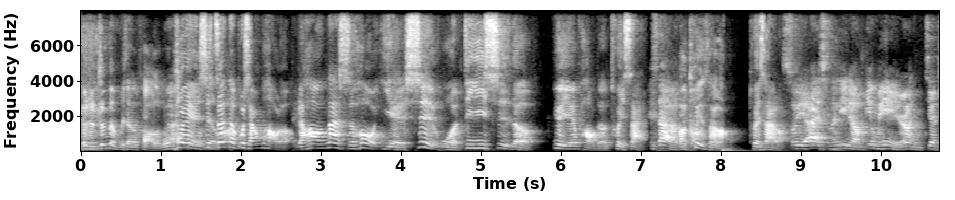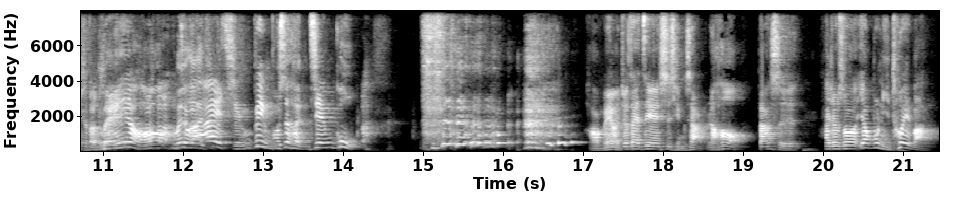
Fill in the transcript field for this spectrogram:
那是真的不想跑了。对，是真的不想跑了。然后那时候也是我第一次的越野跑的退赛，退赛了啊，退赛了。退赛了，所以爱情的力量并没有让你坚持到。没有，没有爱情并不是很坚固。好，没有，就在这件事情上。然后当时他就说：“要不你退吧。”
